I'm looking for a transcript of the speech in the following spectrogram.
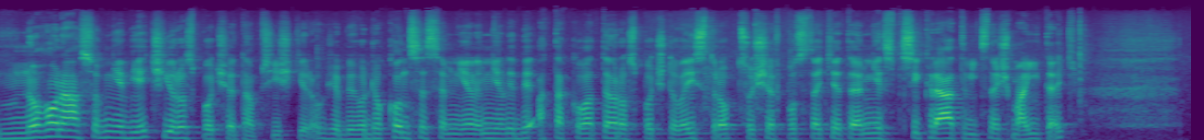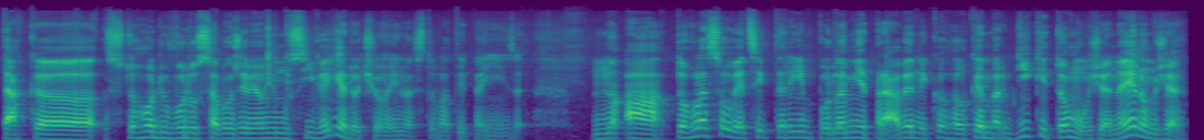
mnohonásobně větší rozpočet na příští rok, že by ho dokonce se měli, měli by atakovat ten rozpočtový strop, což je v podstatě téměř třikrát víc, než mají teď, tak eh, z toho důvodu samozřejmě oni musí vědět, do čeho investovat ty peníze. No a tohle jsou věci, které jim podle mě právě Nico Hülkenberg díky tomu, že nejenom, že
